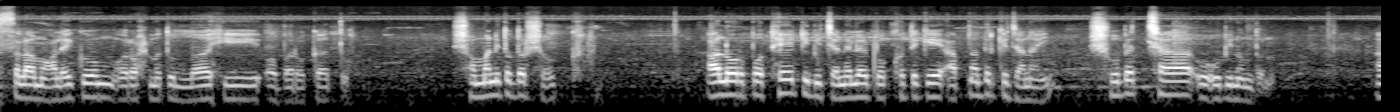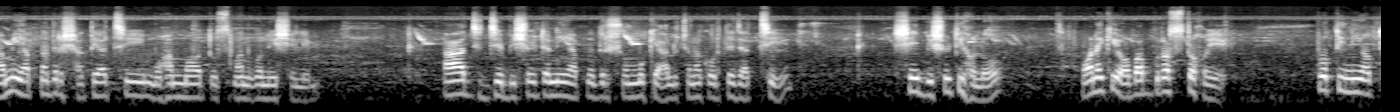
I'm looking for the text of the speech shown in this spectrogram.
আসসালামু আলাইকুম ও রহমতুল্লাহি ওবরকাত সম্মানিত দর্শক, আলোর পথে টিভি চ্যানেলের পক্ষ থেকে আপনাদেরকে জানাই শুভেচ্ছা ও অভিনন্দন। আমি আপনাদের সাথে আছি মোহাম্মদ ওসমান গনি সেলিম। আজ যে বিষয়টা নিয়ে আপনাদের সম্মুখে আলোচনা করতে যাচ্ছি, সেই বিষয়টি হলো, অনেকে অভাবগ্রস্ত হয়ে প্রতিনিয়ত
